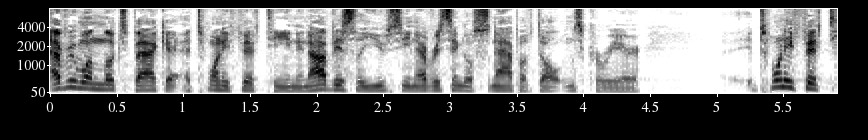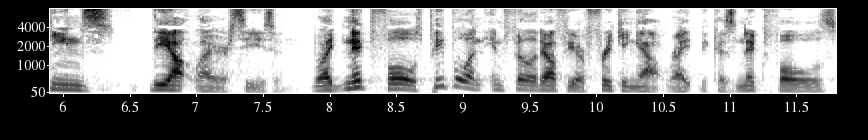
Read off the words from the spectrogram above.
everyone looks back at, at 2015, and obviously you've seen every single snap of Dalton's career. 2015's the outlier season. Like Nick Foles, people in, in Philadelphia are freaking out, right? Because Nick Foles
